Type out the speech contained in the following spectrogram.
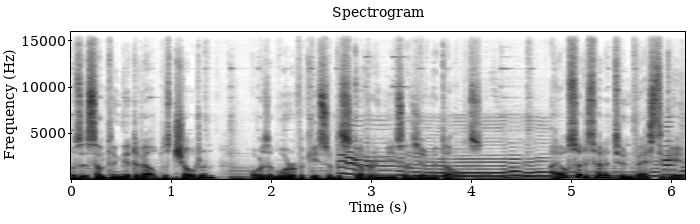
Was it something they developed as children, or was it more of a case of discovering these as young adults? I also decided to investigate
